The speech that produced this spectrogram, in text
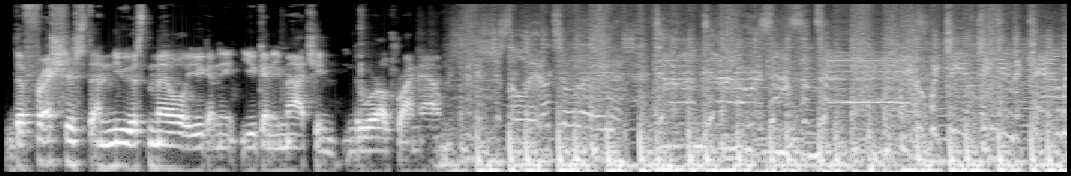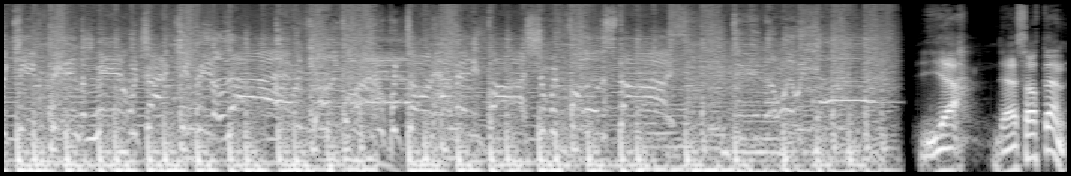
the freshest and newest metal you can you can imagine in the world right now. Ja, där satt den.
